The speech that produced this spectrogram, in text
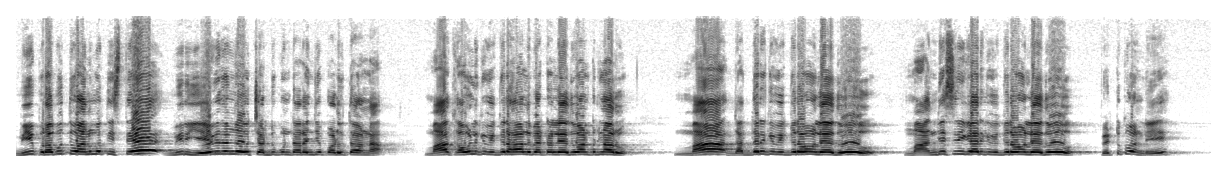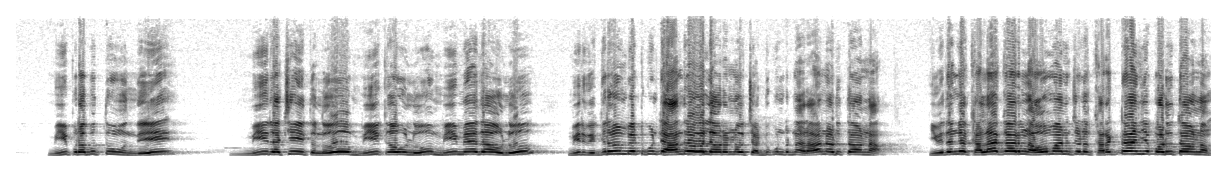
మీ ప్రభుత్వం అనుమతిస్తే మీరు ఏ విధంగా వచ్చి అడ్డుకుంటారని చెప్పి అడుగుతా ఉన్నా. మా కవులకి విగ్రహాలు పెట్టలేదు అంటున్నారు. మా గద్దరికి విగ్రహం లేదు. మా అందశ్రీ గారికి విగ్రహం లేదు. పెట్టుకోండి. మీ ప్రభుత్వం ఉంది. మీ రచయితలు మీ కవులు మీ మేధావులు మీరు విగ్రహం పెట్టుకుంటే ఆంధ్ర వాళ్ళు ఎవరన్నా వచ్చి అడ్డుకుంటున్నారా అని అడుగుతా ఉన్నా. ఈ విధంగా కళాకారులను అవమానించడం కరెక్టా అని చెప్పి అడుగుతా ఉన్నాం.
